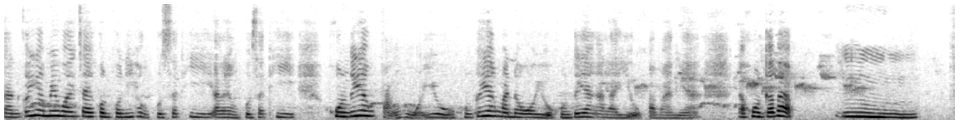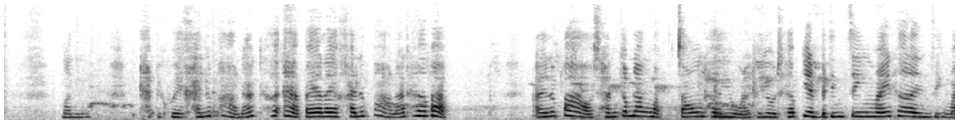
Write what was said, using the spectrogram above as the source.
กันก็ยังไม่ไว้ใจคนคนนี้ของคุณสักทีอะไรของคุณสักทีคุณก็ยังฝังหัวอยู่ คุณก็ยังมโนอยู่ คุณก็ยังอะไรอยู่ประมาณเนี้ย แล้วคุณก็แบบ อืม มันแอบไปคุยใครหรือเปล่านะ เธอแอบไปอะไรใครหรือเปล่านะ เธอแบบ อะไรหรือเปล่า ฉันกำลังแบบจ้องเธออยู่นะเธออยู่เธอเปลี่ยนไปจริงๆไหมเธออะไรจริงๆไหม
